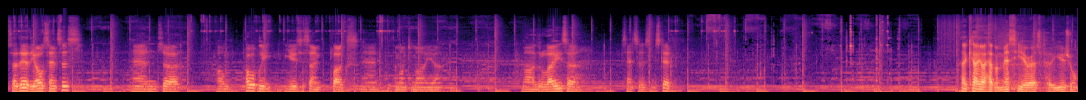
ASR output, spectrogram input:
So they're the old sensors and uh, I'll probably use the same plugs and put them onto my, uh, my little laser sensors instead. Okay, I have a mess here as per usual.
